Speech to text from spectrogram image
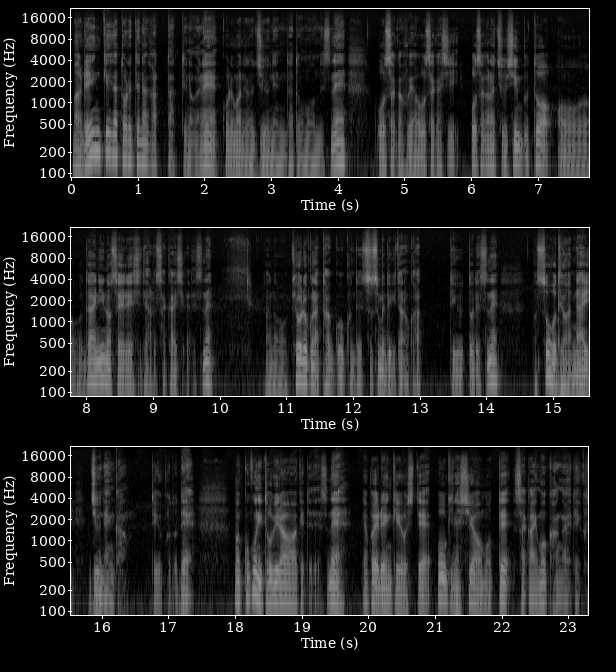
まあ、連携が取れてなかったっていうのがね、これまでの10年だと思うんですね。大阪府や大阪市、大阪の中心部と第2の政令市である堺市がですね、あの強力なタッグを組んで進めてきたのかっていうとですね、そうではない10年間ということで、まあ、ここに扉を開けてですね、やっぱり連携をして大きな視野を持って社会も考えていく、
